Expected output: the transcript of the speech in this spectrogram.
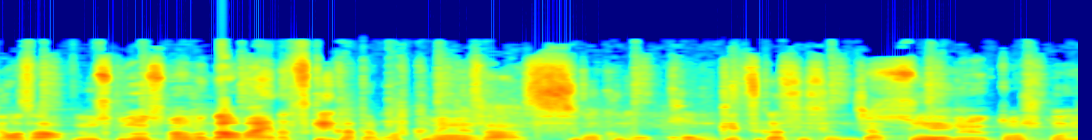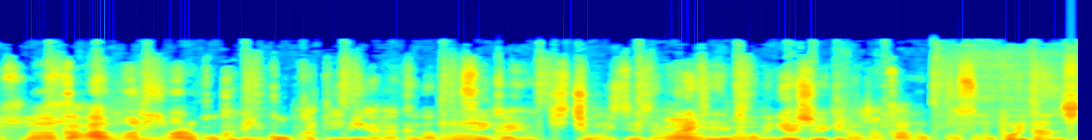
でもさ、でも少ないあの名前の付け方も含めてさ、すごくもう根血が進んじゃって、そうね確かにそうなんかあんまり今の国民国家って意味がなくなった世界を基調にしてるじゃん、あれって富野義行のなんかあのコスモポリタン思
